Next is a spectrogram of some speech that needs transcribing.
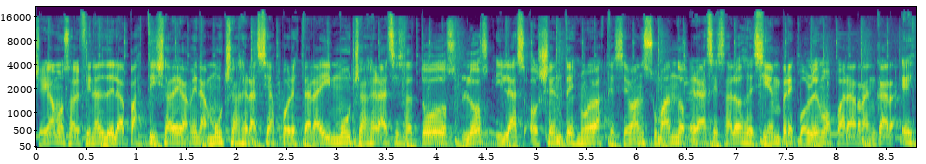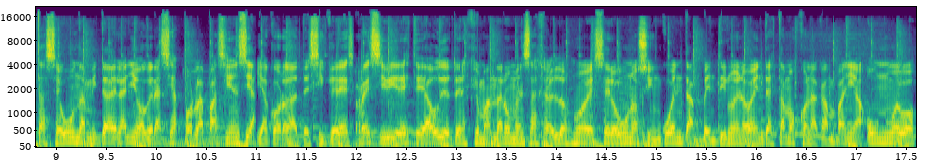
Llegamos al final de la pastilla de Gamera. Muchas gracias por estar ahí. Muchas gracias a todos los y las oyentes nuevas que se van sumando. Gracias a los de siempre. Volvemos para arrancar esta segunda mitad del año. Gracias por la paciencia. Y acordate, si querés recibir este audio, tenés que mandar un mensaje al 2901 50 2990. Estamos con la campaña Un Nuevo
